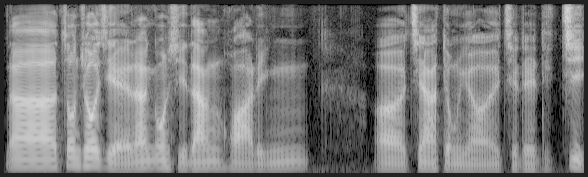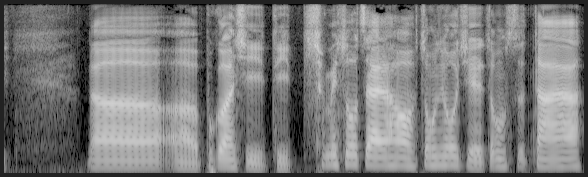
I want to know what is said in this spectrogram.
那中秋节，咱恭喜咱华林呃加重要的一个日子。那呃，不管是伫什么所在哈，中秋节总是大家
